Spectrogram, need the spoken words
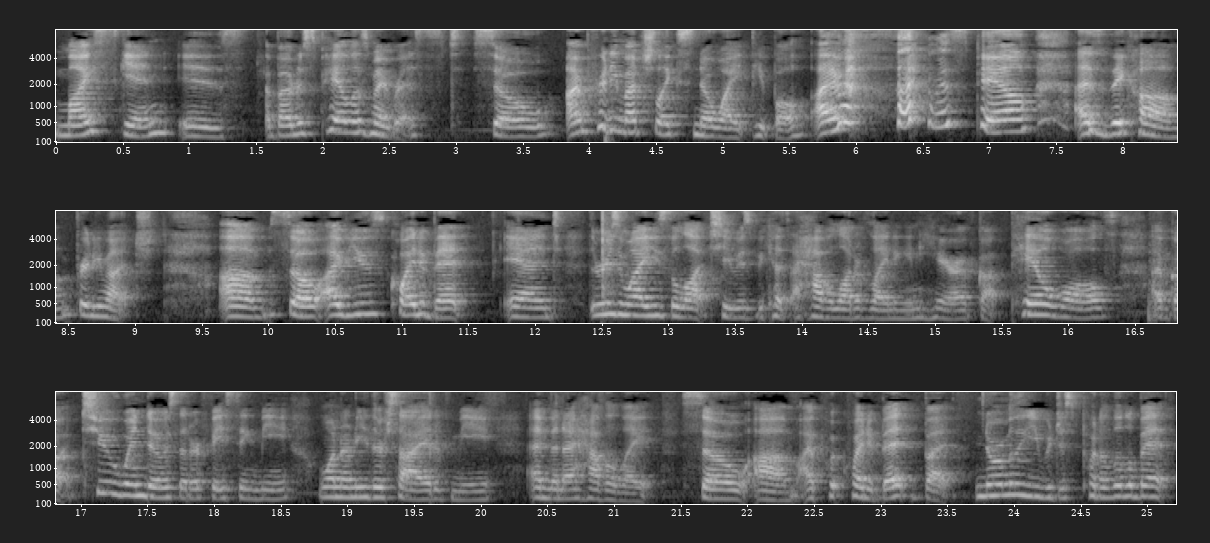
my skin is about as pale as my wrist. So I'm pretty much like Snow White, people. I'm, I'm as pale as they come, pretty much. Um, so I've used quite a bit and the reason why I use a lot too is because I have a lot of lighting in here. I've got pale walls, I've got two windows that are facing me, one on either side of me, and then I have a light. So um, I put quite a bit, but normally you would just put a little bit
